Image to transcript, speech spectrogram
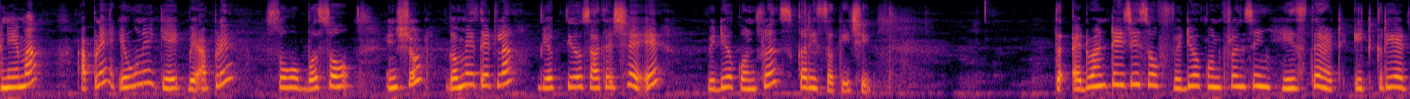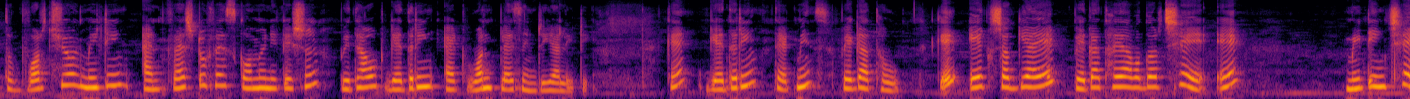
અને એમાં આપણે એવું નહીં કે બે આપણે સો બસો ઇનશોર્ટ ગમે તેટલા વ્યક્તિઓ સાથે છે એ વીડિયો કોન્ફરન્સ કરી શકીએ છીએ The advantages of video conferencing is that it creates the virtual meeting and face-to-face communication without gathering at one place in reality. કે ગેધરિંગ ધેટ મીન્સ ભેગા થવું. કે એક જગ્યાએ ભેગા થયા વગર છે એ મીટિંગ છે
